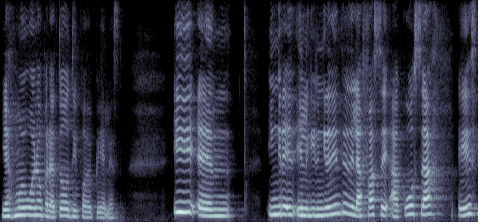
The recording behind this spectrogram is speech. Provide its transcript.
Y es muy bueno para todo tipo de pieles. Y el ingrediente de la fase acuosa es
